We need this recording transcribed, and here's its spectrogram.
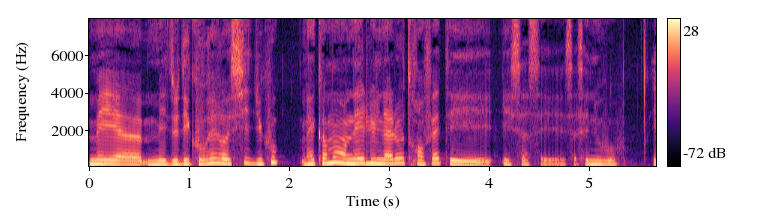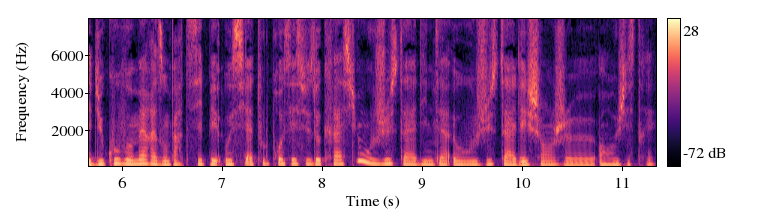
mais euh, mais de découvrir aussi du coup, mais comment on est l'une à l'autre en fait, et, et ça, c'est ça, c'est nouveau. Et du coup, vos mères, elles ont participé aussi à tout le processus de création ou juste à ou juste à l'échange euh, enregistré?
